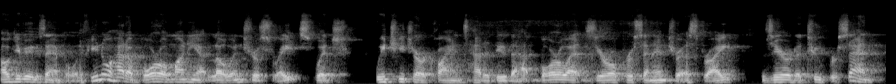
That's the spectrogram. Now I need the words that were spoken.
I'll give you an example. If you know how to borrow money at low interest rates, which we teach our clients how to do that, borrow at 0% interest, right? 0 to 2%.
